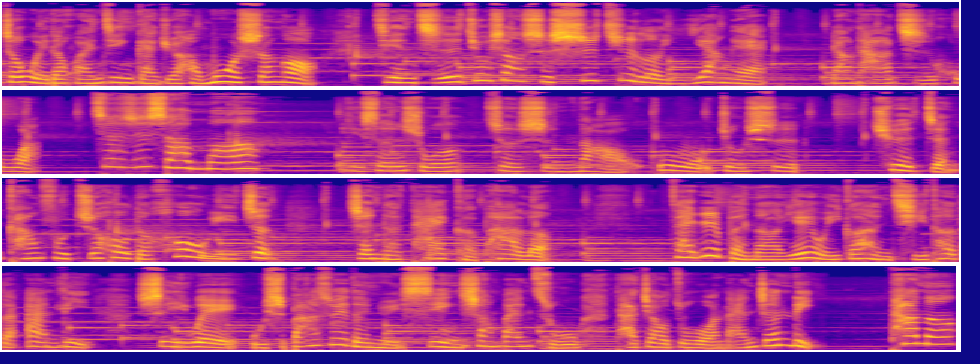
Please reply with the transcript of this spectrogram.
周围的环境感觉好陌生哦，简直就像是失智了一样哎，让他直呼啊，这是什么？医生说这是脑雾，就是确诊康复之后的后遗症，真的太可怕了。在日本呢，也有一个很奇特的案例，是一位五十八岁的女性上班族，她叫做南真理。他呢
